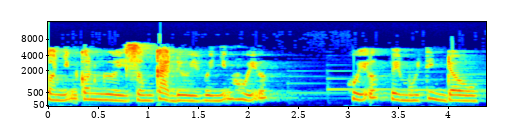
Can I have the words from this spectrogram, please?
Có những con người sống cả đời với những hồi ức. Hồi ức về mối tình đầu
